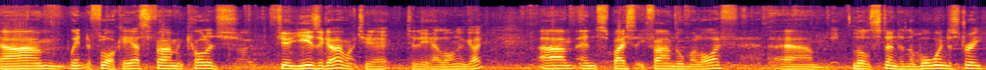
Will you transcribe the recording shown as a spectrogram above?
Um, went to Flock House Farming College a few years ago. I won't tell you, tell you how long ago. Um, and basically farmed all my life. Um, a little stint in the wool industry.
